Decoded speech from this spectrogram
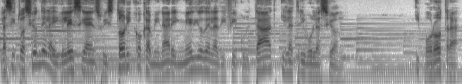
la situación de la Iglesia en su histórico caminar en medio de la dificultad y la tribulación, y por otra,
